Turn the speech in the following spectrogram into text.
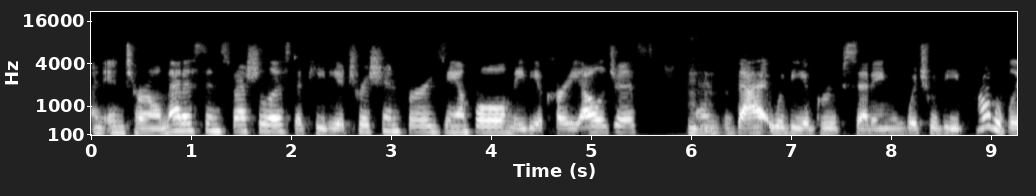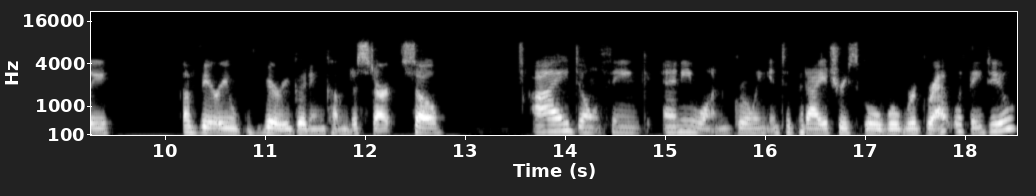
an internal medicine specialist, a pediatrician, for example, maybe a cardiologist. Mm-hmm. And that would be a group setting, which would be probably a very, very good income to start. So I don't think anyone growing into podiatry school will regret what they do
